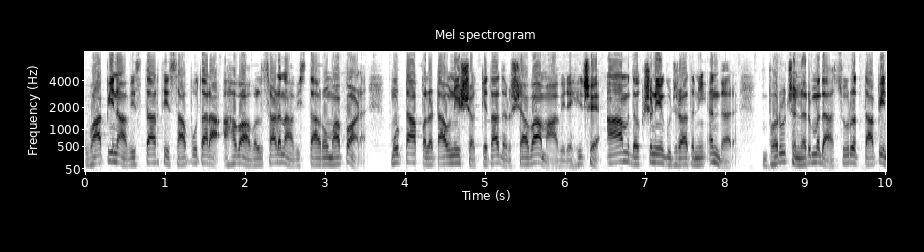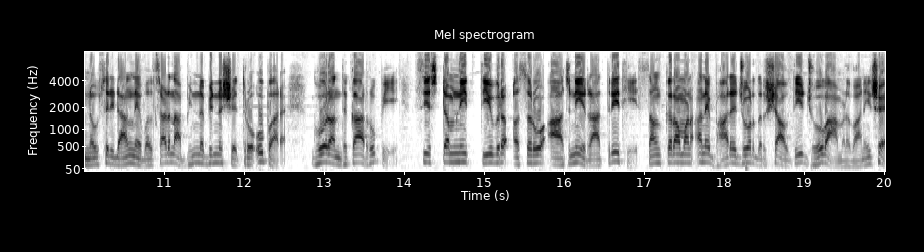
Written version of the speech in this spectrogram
વાપીના વિસ્તારથી સાપુતારા, આહવા, વલસાડના વિસ્તારોમાં પણ મોટા પલટાવની શક્યતા દર્શાવવામાં આવી રહી છે. આમ દક્ષિણીય ગુજરાતની અંદર ભરૂચ, નર્મદા, સુરત તાપી, નવસારી ડાંગને વલસાડના ભિન્ન ભિન્ન ક્ષેત્રો ઉપર ઘોર અંધકાર રૂપી સિસ્ટમની તીવ્ર અસરો આજની રાત્રિથી સંક્રમણ અને ભારે જોર દર્શાવતી જોવા મળવાની છે.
